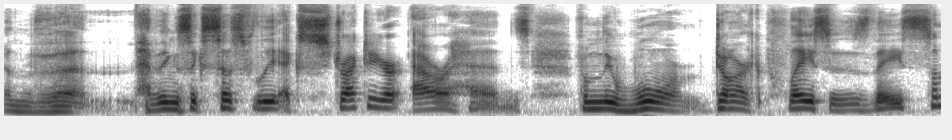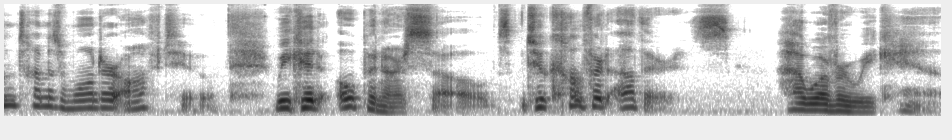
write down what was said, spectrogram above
And then, having successfully extracted our arrowheads from the warm, dark places they sometimes wander off to, we could open ourselves to comfort others however we can.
